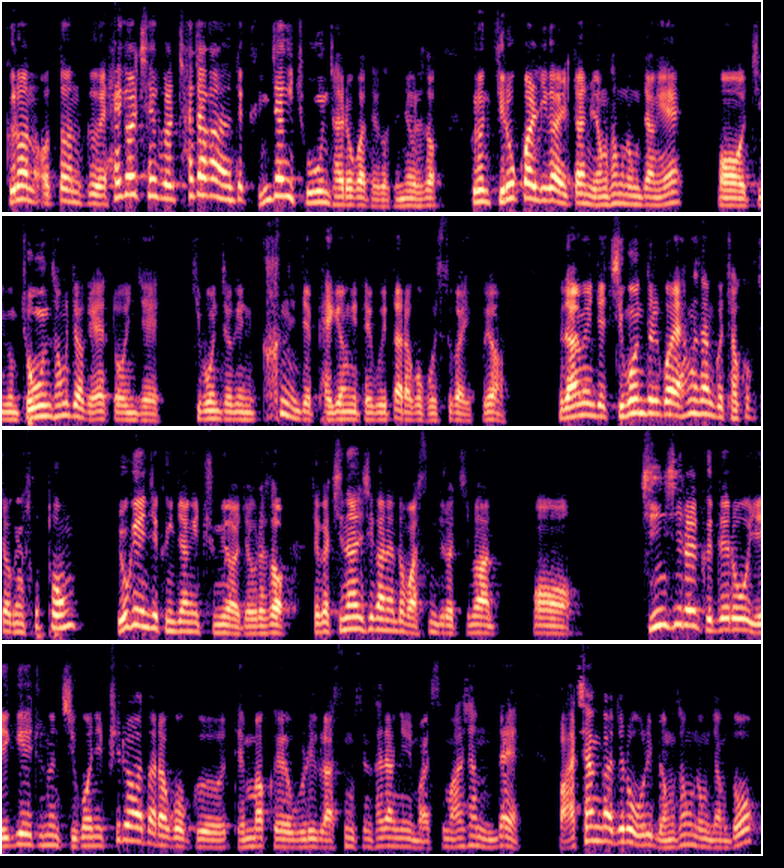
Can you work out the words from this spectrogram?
그런 어떤 그 해결책을 찾아가는데 굉장히 좋은 자료가 되거든요. 그래서 그런 기록 관리가 일단 명성농장의 어, 지금 좋은 성적에 또 이제 기본적인 큰 이제 배경이 되고 있다라고 볼 수가 있고요. 그 다음에 이제 직원들과의 항상 그 적극적인 소통, 요게 이제 굉장히 중요하죠. 그래서 제가 지난 시간에도 말씀드렸지만, 어, 진실을 그대로 얘기해주는 직원이 필요하다라고 그 덴마크의 울리 라스무센 사장님이 말씀하셨는데 마찬가지로 우리 명성농장도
